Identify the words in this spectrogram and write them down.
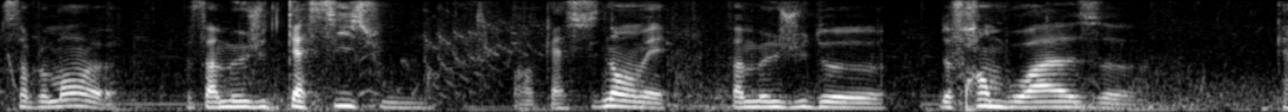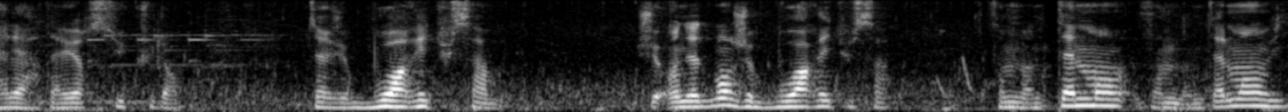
simplement euh, le fameux jus de cassis ou... Enfin, cassis non, mais le fameux jus de, de framboise, euh, qui a l'air d'ailleurs succulent. Tiens, je boirai tout ça. Je, honnêtement, je boirai tout ça. Ça me donne tellement, ça me donne tellement envie.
